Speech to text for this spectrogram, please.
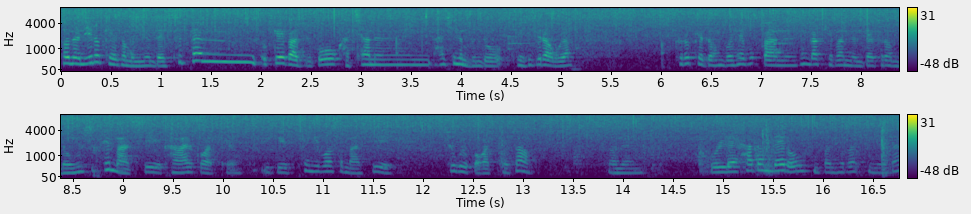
저는 이렇게 해서 먹는데 스팸 으깨가지고 같이 하는 하시는 분도 계시더라고요. 그렇게도 한번 해볼까 하는 생각해봤는데 그럼 너무 스팸 맛이 강할 것 같아요. 이게 팽이버섯 맛이 죽을 것 같아서 저는 원래 하던 대로 한번 해봤습니다.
